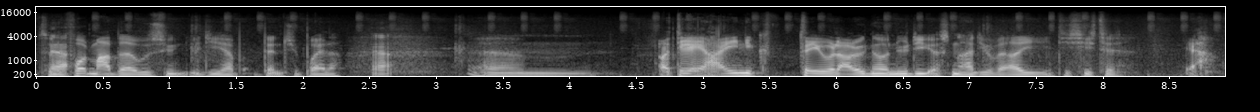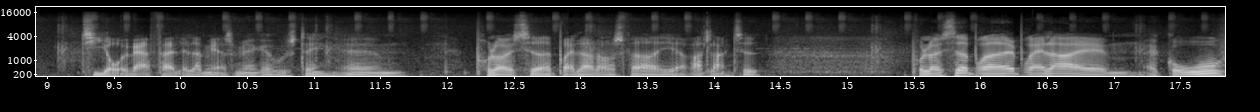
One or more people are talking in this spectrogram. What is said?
Så ja. Du får et meget bedre udsyn i de her, den type briller. Ja. Øhm, og det har egentlig, det er jo, der er jo ikke noget nyt i, og sådan har de jo været i de sidste, ja, 10 år i hvert fald, eller mere, som jeg kan huske det. Ikke? Øhm, polariserede briller har der også været i ret lang tid. Polariserede briller, briller øh, er gode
